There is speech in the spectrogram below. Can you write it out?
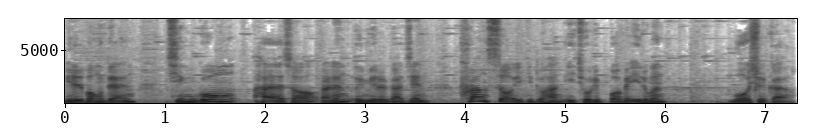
밀봉된 진공하에서라는 의미를 가진 프랑스어이기도 한 이 조리법의 이름은 무엇일까요?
